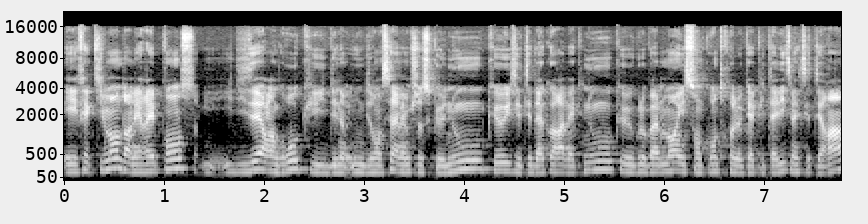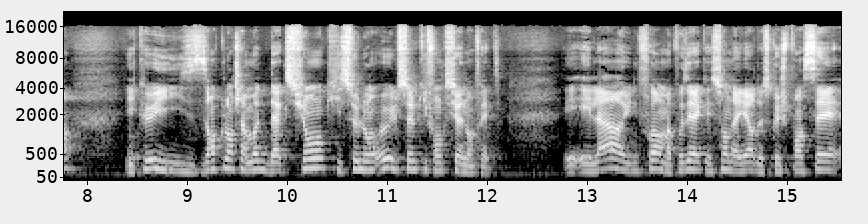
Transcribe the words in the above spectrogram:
Et effectivement, dans les réponses, ils disaient en gros qu'ils dénonçaient la même chose que nous, qu'ils étaient d'accord avec nous, que globalement ils sont contre le capitalisme, etc. Et qu'ils enclenchent un mode d'action qui, selon eux, est le seul qui fonctionne en fait. Et, là, une fois, on m'a posé la question d'ailleurs de ce que je pensais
